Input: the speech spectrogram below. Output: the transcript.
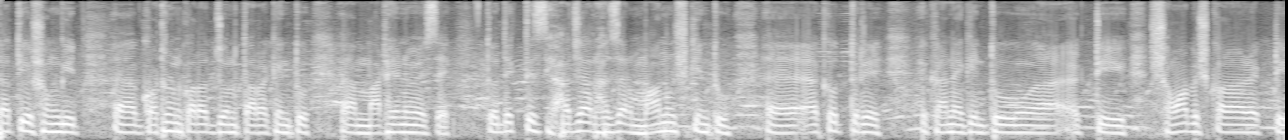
জাতীয় সংগীত গঠন করার জন্য তারা কিন্তু মাঠে নেমেছে। তো দেখতেছি হাজার হাজার মানুষ কিন্তু একত্রে এখানে কিন্তু একটি সমাবেশ করার একটি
